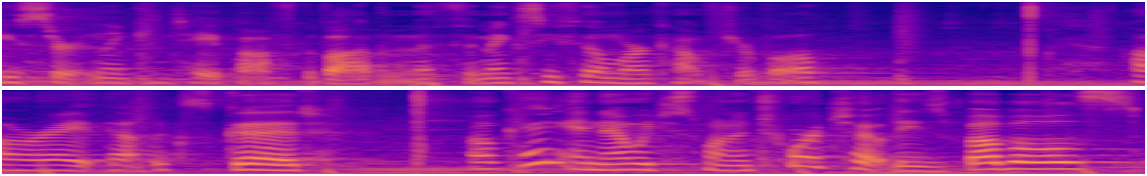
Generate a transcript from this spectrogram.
you certainly can tape off the bottom if it makes you feel more comfortable. All right, that looks good. Okay, and now we just wanna torch out these bubbles.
